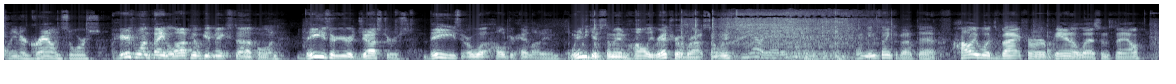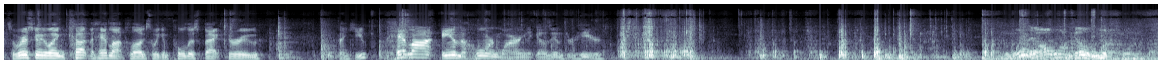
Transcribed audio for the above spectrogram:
cleaner ground source. Here's one thing a lot of people get mixed up on. These are your adjusters. These are what hold your headlight in. We need to get some of them Holly Retro Brights, don't we? Yeah, I didn't even think about that. Hollywood's back from her piano lessons now. So we're just gonna go ahead and cut the headlight plug so we can pull this back through. Thank you. Headlight and the horn wiring that goes in through here. What do they all want to go at once for?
